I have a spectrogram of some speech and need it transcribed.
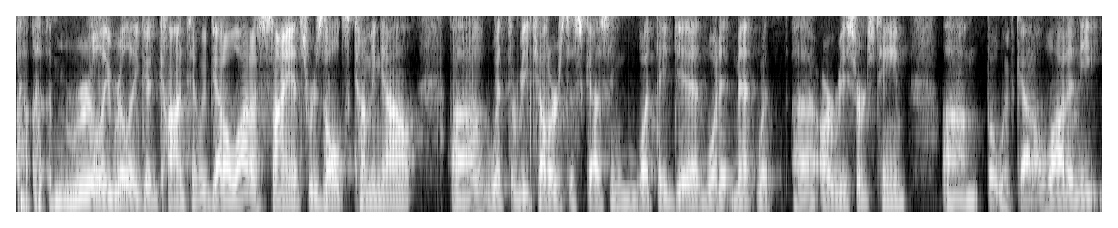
really, really good content. We've got a lot of science results coming out uh, with the retailers discussing what they did, what it meant with uh, our research team. Um, but we've got a lot of neat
